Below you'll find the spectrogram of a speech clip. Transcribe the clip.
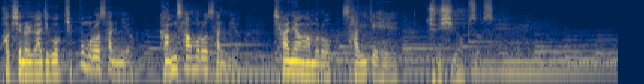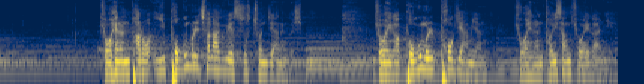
확신을 가지고 기쁨으로 살며 감사함으로 살며 찬양함으로 살게 해 주시옵소서. 교회는 바로 이 복음을 전하기 위해서 존재하는 것입니다. 교회가 복음을 포기하면 교회는 더 이상 교회가 아니에요.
